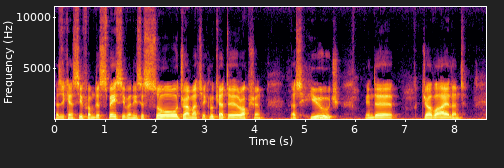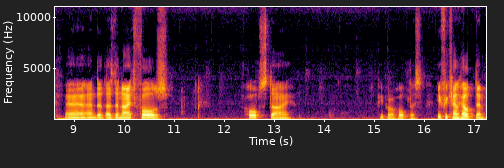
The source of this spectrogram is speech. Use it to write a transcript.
As you can see from the space event, this is so dramatic. Look at the eruption. That's huge in the Java island. Uh, and as the night falls, hopes die. People are hopeless. If you can help them,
